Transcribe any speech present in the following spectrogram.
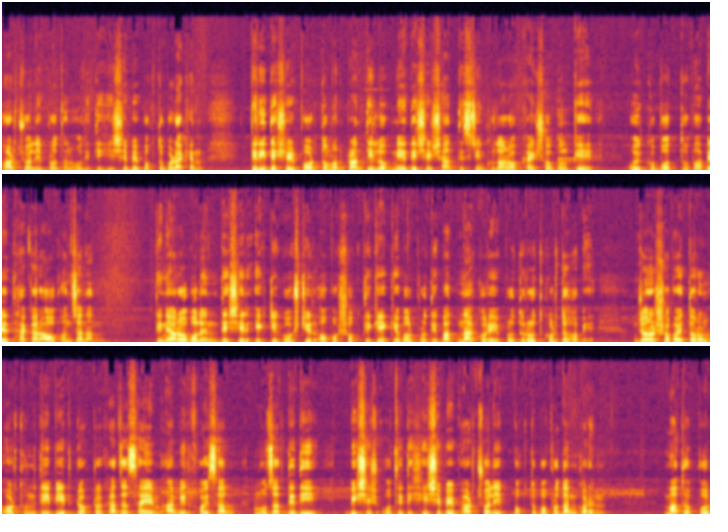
ভার্চুয়ালি প্রধান অতিথি হিসেবে বক্তব্য রাখেন। তিনি দেশের বর্তমান ক্রান্তি লগ্নে দেশের শান্তি শৃঙ্খলা রক্ষায় সকলকে ঐক্যবদ্ধভাবে থাকার আহ্বান জানান। তিনি আরও বলেন, দেশের একটি গোষ্ঠীর অপশক্তিকে কেবল প্রতিবাদ না করে প্রতিরোধ করতে হবে। জনসভায় তরুণ অর্থনীতিবিদ ডক্টর খাজা সাইম আমির ফয়সাল মোজাদ্দেদি বিশেষ অতিথি হিসেবে ভার্চুয়ালি বক্তব্য প্রদান করেন। মাধবপুর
